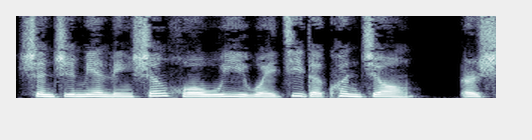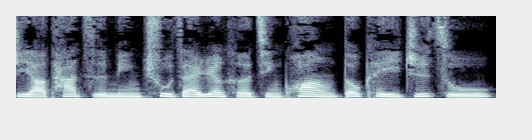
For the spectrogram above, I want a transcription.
甚至面临生活无以为继的困窘，而是要他子民处在任何境况都可以知足。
